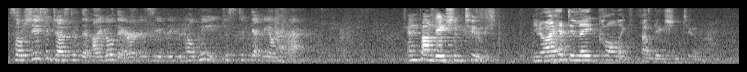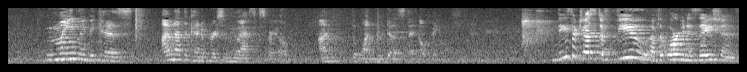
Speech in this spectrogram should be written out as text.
So she suggested that I go there and see if they could help me, just to get me on track. and Foundation 2. You know, I had delayed calling Foundation 2, mainly because I'm not the kind of person who asks for help. I'm the one who does the helping. These are just a few of the organizations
